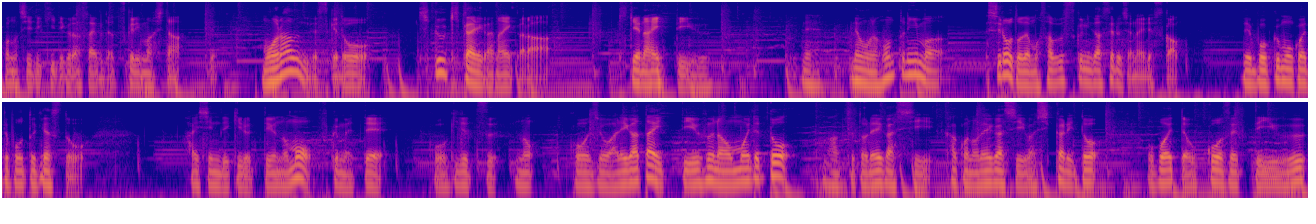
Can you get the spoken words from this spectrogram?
この CD 聴いてくださいみたいな作りましたって。もらうんですけど聞く機会がないから聞けないっていう。ね。でもね本当に今素人でもサブスクに出せるじゃないですか。で僕もこうやってポッドキャストを配信できるっていうのも含めてこう技術の向上ありがたいっていう風な思い出と、まあ、ちょっとレガシー過去のレガシーはしっかりと覚えておこうぜっていう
